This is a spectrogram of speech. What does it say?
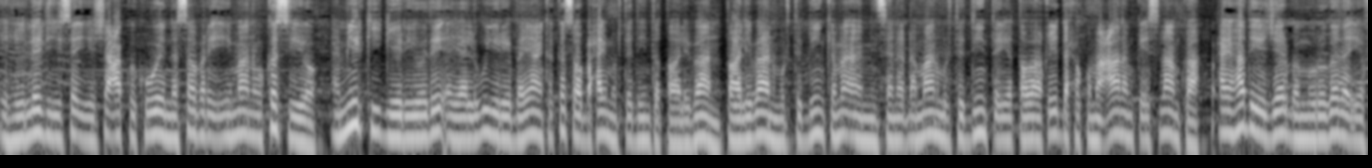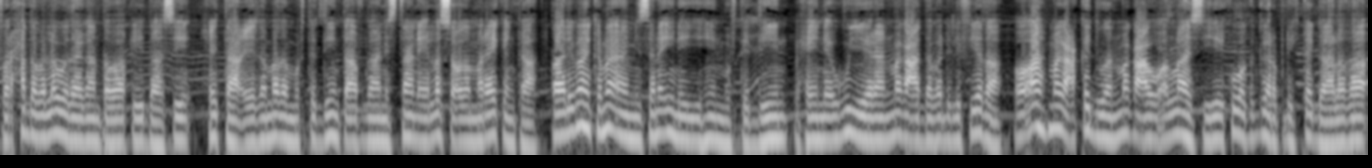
eheladiisa iyo shacabka kuweydna sabar iyo iimaan uu ka siiyo amiirkii geeriyooday ayaa lagu yidhi bayaanka ka soo baxay murtadiinta taalibaan taalibaan murtadiin kama aaminsana dhammaan murtadiinta iyo dawaaqiidda xukuma caalamka islaamka. Waxay had iyo jeerba murugada iyo farxaddaba la wadaagaan dawaaqiiddaasi xitaa ciidamada murtadiinta afghanistaan ee la socda maraykanka. Taalibaan kama aaminsana inay yihiin murtadiin. Waxayna ugu yeeraan magaca dabadhilifyada oo ah magac ka duwan magaca uu allah siiyey kuwa ka garab dhigta gaalada.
